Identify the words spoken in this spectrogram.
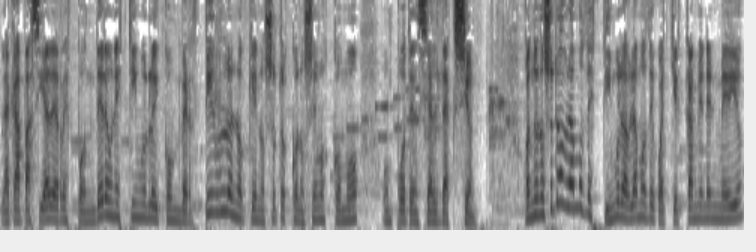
la capacidad de responder a un estímulo y convertirlo en lo que nosotros conocemos como un potencial de acción. Cuando nosotros hablamos de estímulo, hablamos de cualquier cambio en el medio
